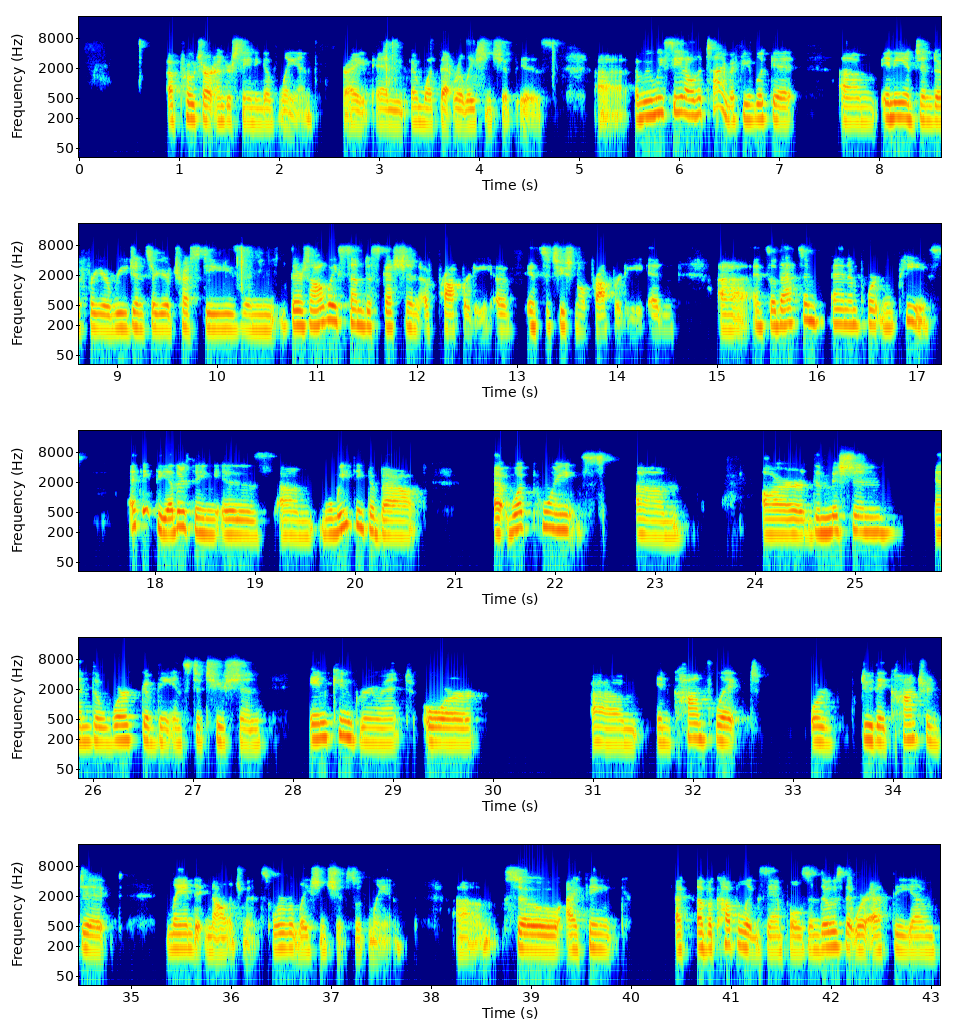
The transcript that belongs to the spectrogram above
approach our understanding of land, right, and and what that relationship is. Uh, I mean, we see it all the time. If you look at um, any agenda for your regents or your trustees, and there's always some discussion of property, of institutional property, and uh, and so that's an, an, important piece. I think the other thing is um, when we think about at what points um, are the mission and the work of the institution incongruent or um, in conflict, or do they contradict land acknowledgments or relationships with land. Um, so I think of a couple examples, and those that were at the um,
